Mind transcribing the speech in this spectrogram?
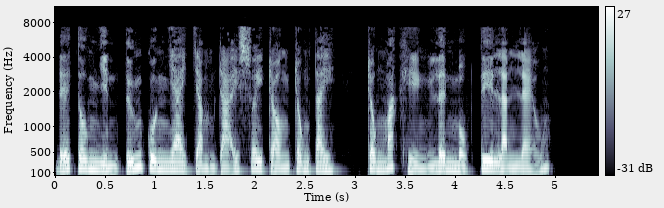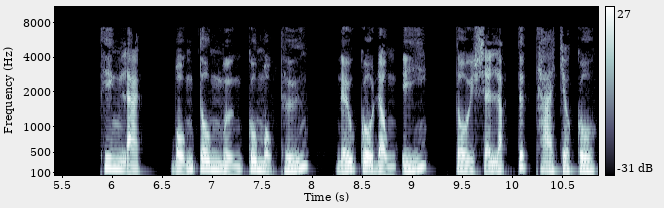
Đế tôn nhìn tướng quân nhai chậm rãi xoay tròn trong tay, trong mắt hiện lên một tia lạnh lẽo. Thiên lạc, bổn tôn mượn cô một thứ, nếu cô đồng ý, tôi sẽ lập tức tha cho cô.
